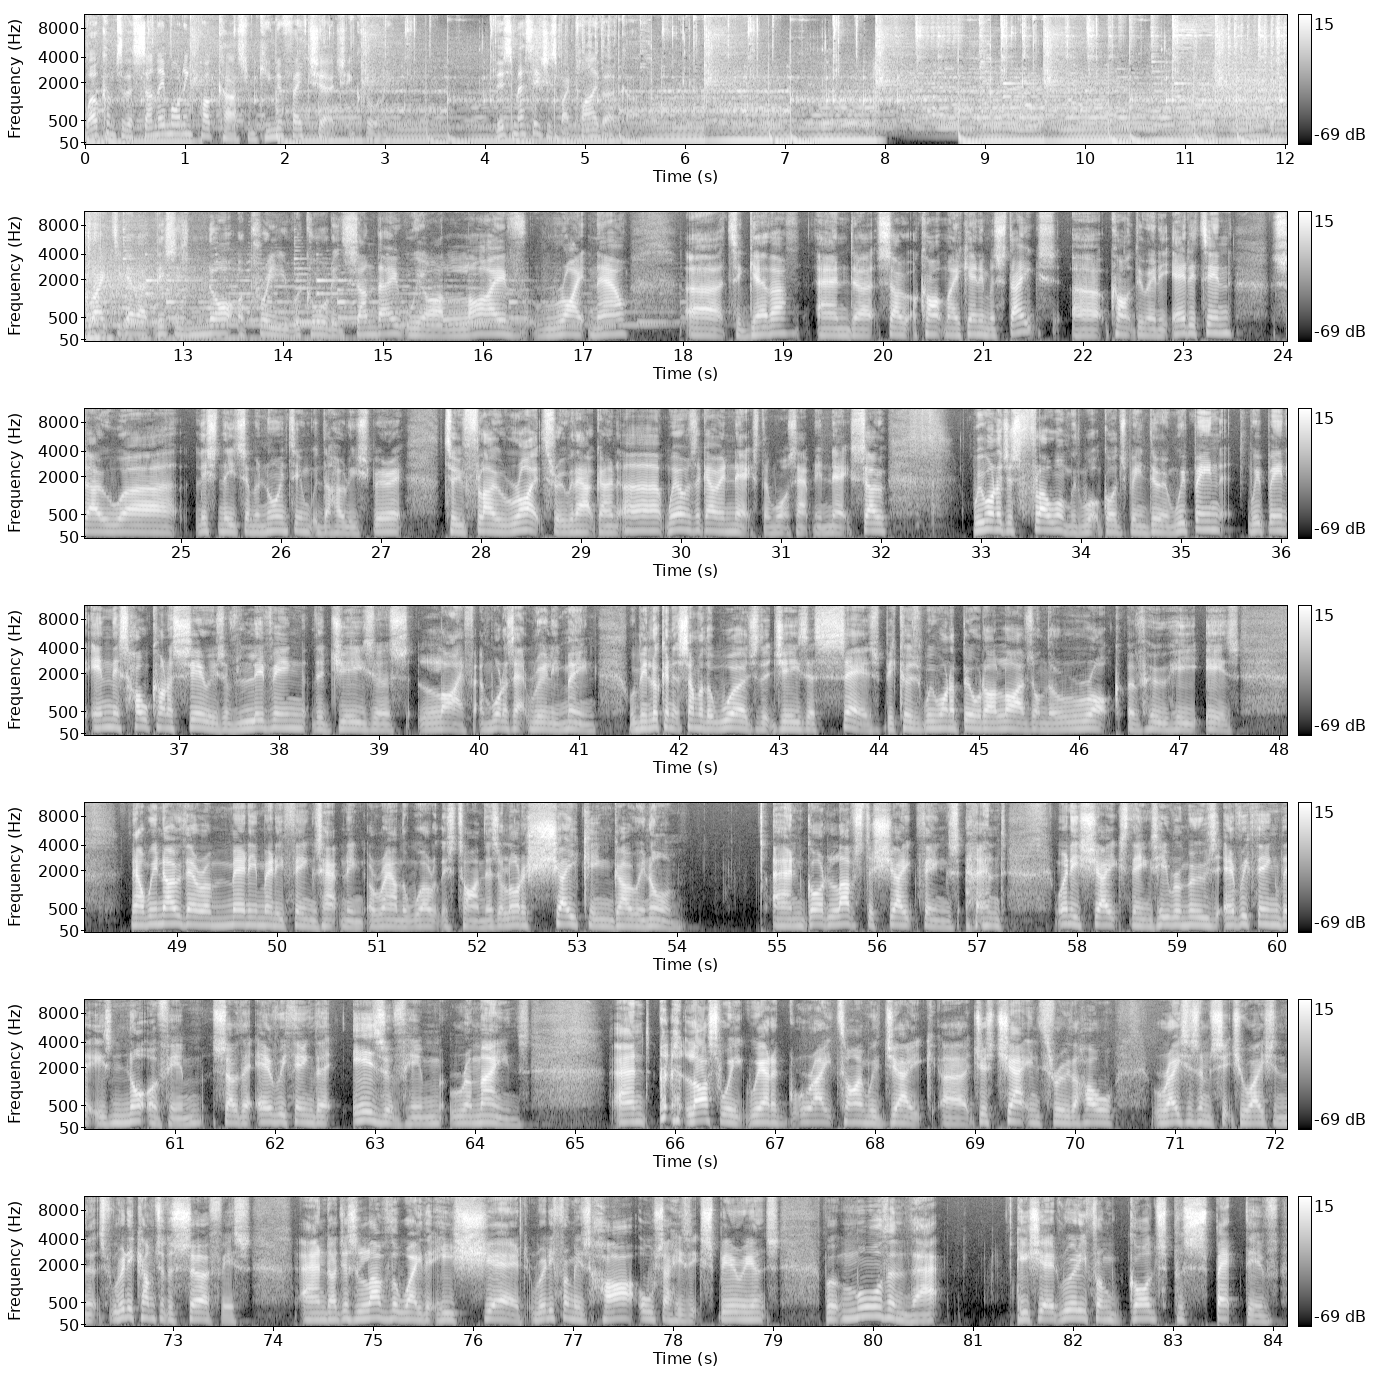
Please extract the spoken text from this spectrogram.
Welcome to the Sunday morning podcast from Kingdom Faith Church in Crawley. This message is by Clive Urquhart. Great together. This is not a pre recorded Sunday. We are live right now uh, together. And uh, so I can't make any mistakes, uh, can't do any editing. So uh, this needs some anointing with the Holy Spirit to flow right through without going, uh, where was I going next and what's happening next? So we want to just flow on with what God's been doing. We've been we've been in this whole kind of series of living the Jesus life, and what does that really mean? We've been looking at some of the words that Jesus says because we want to build our lives on the rock of who He is. Now, we know there are many, many things happening around the world at this time. There's a lot of shaking going on. And God loves to shake things. And when He shakes things, He removes everything that is not of Him so that everything that is of Him remains. And last week we had a great time with Jake, uh, just chatting through the whole racism situation that's really come to the surface. And I just love the way that he shared, really from his heart, also his experience. But more than that, he shared really from God's perspective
